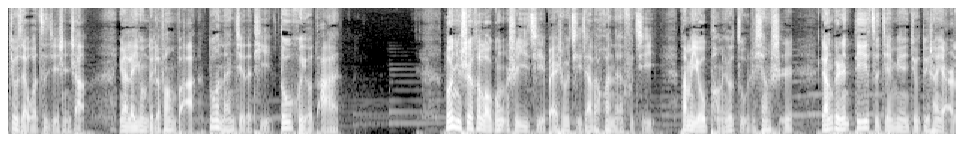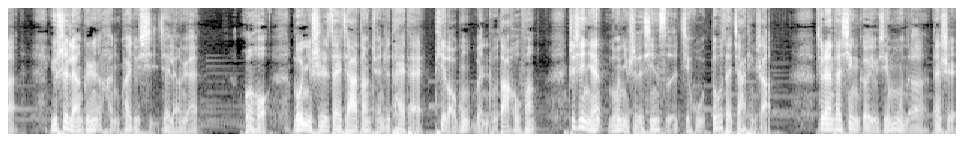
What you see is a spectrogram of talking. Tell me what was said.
就在我自己身上。原来用对了方法，多难解的题都会有答案。”罗女士和老公是一起白手起家的患难夫妻，他们由朋友组织相识，两个人第一次见面就对上眼了，于是两个人很快就喜结良缘。婚后，罗女士在家当全职太太，替老公稳住大后方。这些年，罗女士的心思几乎都在家庭上。虽然她性格有些木讷，但是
